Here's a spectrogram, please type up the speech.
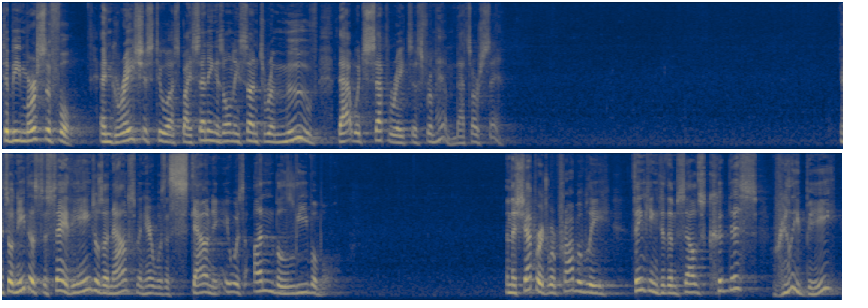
to be merciful and gracious to us by sending his only son to remove that which separates us from him. That's our sin. And so, needless to say, the angel's announcement here was astounding. It was unbelievable. And the shepherds were probably thinking to themselves, could this really be?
